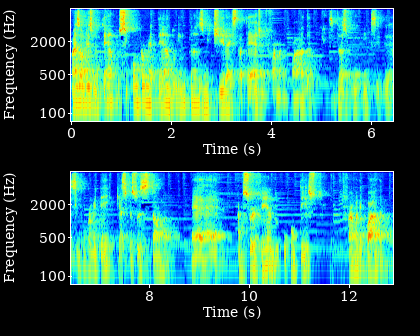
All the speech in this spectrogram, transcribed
mas ao mesmo tempo se comprometendo em transmitir a estratégia de forma adequada, se, se, é, se comprometer que as pessoas estão é, absorvendo o contexto de forma adequada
